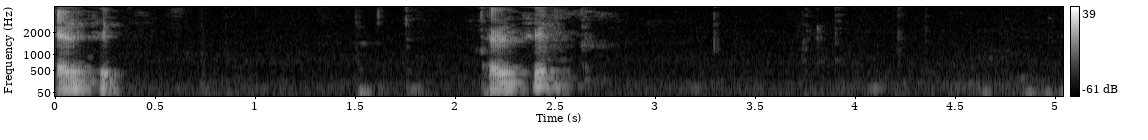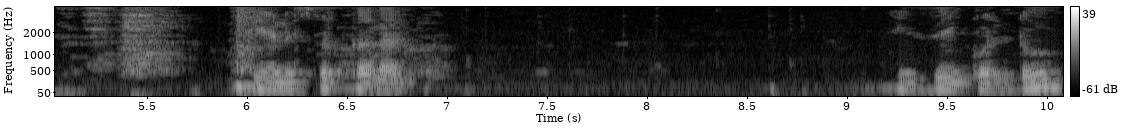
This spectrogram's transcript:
else if else if underscore color. Is equal to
